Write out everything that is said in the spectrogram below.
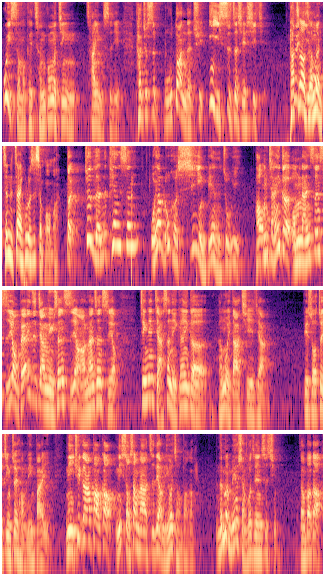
为什么可以成功的经营餐饮事业？他就是不断的去意识这些细节。他知道人们真的在乎的是什么吗？对，就人的天生，我要如何吸引别人的注意？好，我们讲一个我们男生实用，不要一直讲女生实用啊，男生实用。今天假设你跟一个很伟大的企业家，比如说最近最红林百里，你去跟他报告，你手上拿的资料，你会怎么报告？人们没有想过这件事情，怎么报告？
